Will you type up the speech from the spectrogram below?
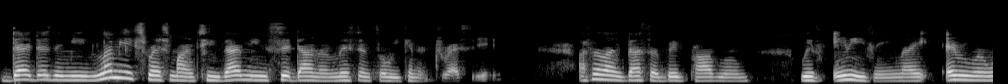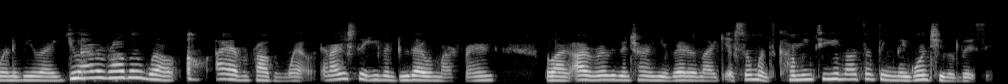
that doesn't mean let me express mine too. That means sit down and listen so we can address it. I feel like that's a big problem with anything. Like everyone want to be like, you have a problem? Well, oh, I have a problem. Well, and I used to even do that with my friends. But like I've really been trying to get better. Like if someone's coming to you about something, they want you to listen.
